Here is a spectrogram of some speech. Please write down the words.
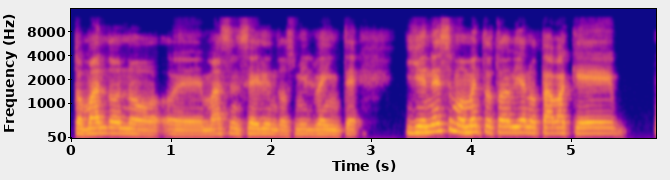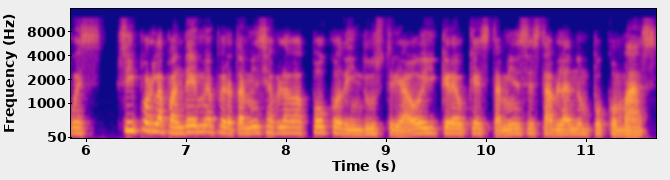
tomándonos eh, más en serio en 2020. Y en ese momento todavía notaba que pues sí por la pandemia, pero también se hablaba poco de industria. Hoy creo que también se está hablando un poco más.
